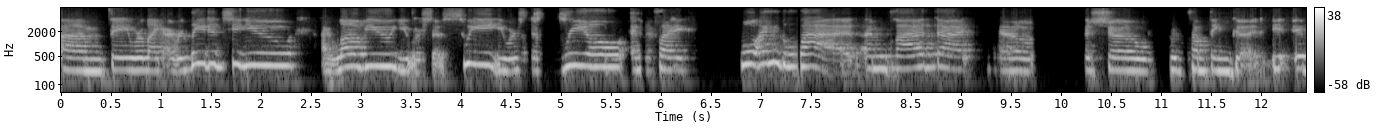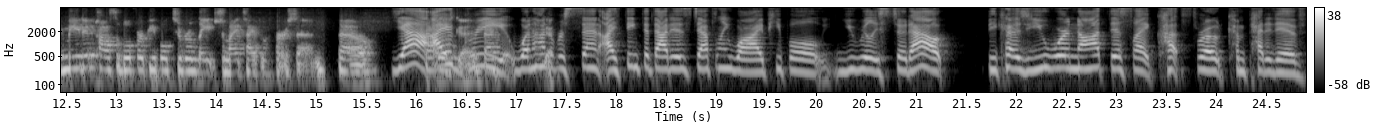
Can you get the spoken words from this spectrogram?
Um, they were like, I related to you. I love you. You were so sweet. You were so real. And it's like, well, I'm glad. I'm glad that, you know, the show did something good. It, it, made it possible for people to relate to my type of person. So yeah, I agree, one hundred percent. I think that that is definitely why people you really stood out because you were not this like cutthroat competitive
